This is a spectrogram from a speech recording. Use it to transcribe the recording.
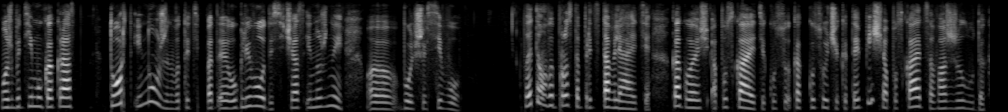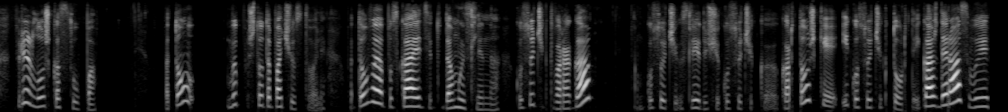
Может быть, ему как раз торт и нужен, вот эти э, углеводы сейчас и нужны э, больше всего. Поэтому вы просто представляете, как вы опускаете, кусок, как кусочек этой пищи опускается в ваш желудок. Например, ложка супа. Потом вы что-то почувствовали. Потом вы опускаете туда мысленно кусочек творога, кусочек, следующий кусочек э, картошки и кусочек торта. И каждый раз вы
